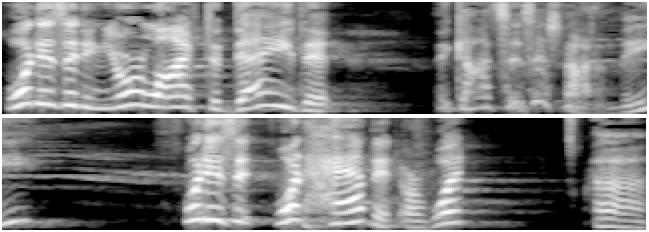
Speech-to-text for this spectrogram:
What is it in your life today that, that God says, that's not of me? What is it? What habit or what uh,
